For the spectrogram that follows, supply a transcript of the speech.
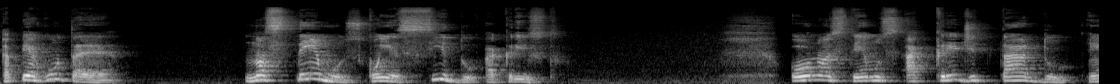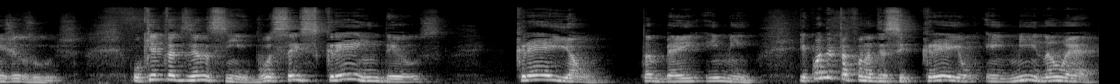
A pergunta é: nós temos conhecido a Cristo? Ou nós temos acreditado em Jesus? Porque ele está dizendo assim: vocês creem em Deus, creiam também em mim. E quando ele está falando desse creiam em mim, não é,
